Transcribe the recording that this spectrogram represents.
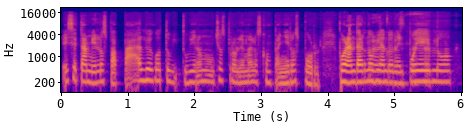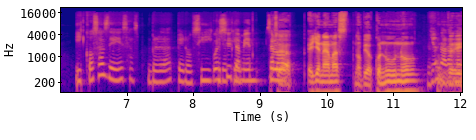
Ese también los papás luego tuvieron muchos problemas los compañeros por, por andar noviando en el pueblo y cosas de esas, ¿verdad? Pero sí. Pues sí, también. Se lo... ella nada más novió con uno. Yo nada más.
